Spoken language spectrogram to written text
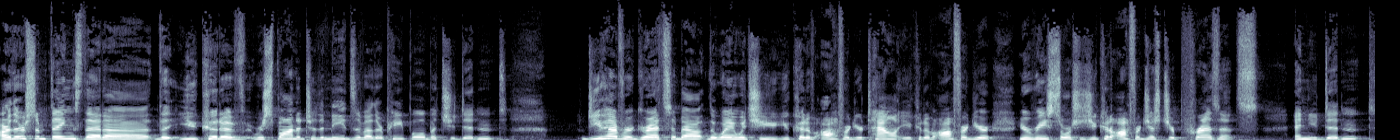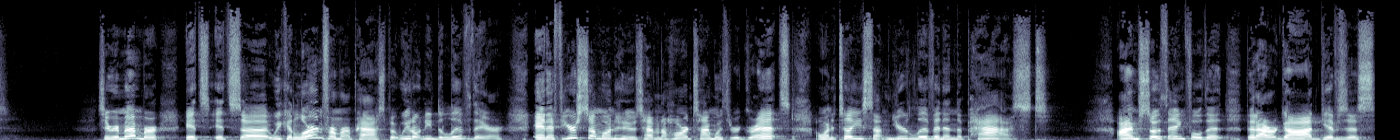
Are there some things that, uh, that you could have responded to the needs of other people, but you didn't? Do you have regrets about the way in which you, you could have offered your talent? You could have offered your, your resources. You could have offered just your presence, and you didn't? See, remember, it's, it's, uh, we can learn from our past, but we don't need to live there. And if you're someone who's having a hard time with regrets, I want to tell you something. You're living in the past. I'm so thankful that, that our God gives us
